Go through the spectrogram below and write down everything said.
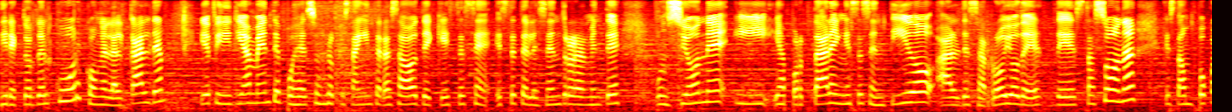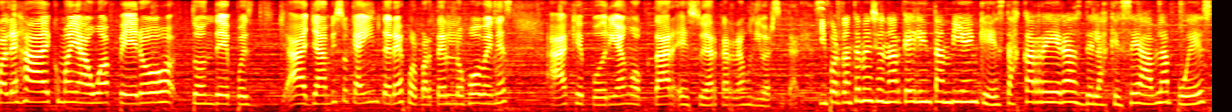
director del CUR con el alcalde. Y definitivamente pues eso es lo que están interesados de que este, este telecentro realmente funcione y, aportar en ese sentido al desarrollo de, de esta zona que está un poco alejada de Comayagua pero donde pues ya han visto que hay interés por parte de los jóvenes a que podrían optar a estudiar carreras universitarias. Importante mencionar, Kaylin, también que estas carreras de las que se habla, pues,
